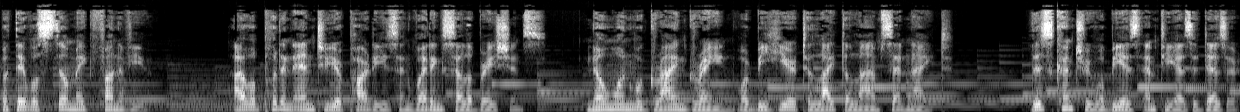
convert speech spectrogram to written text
but they will still make fun of you. I will put an end to your parties and wedding celebrations. No one will grind grain or be here to light the lamps at night. This country will be as empty as a desert,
